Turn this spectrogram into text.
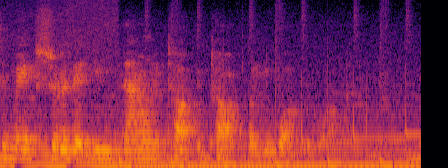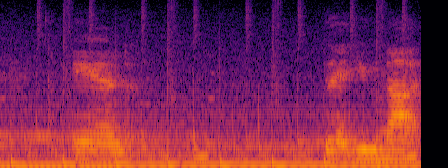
to make sure that you not only talk the talk, but you walk the walk. And that you not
